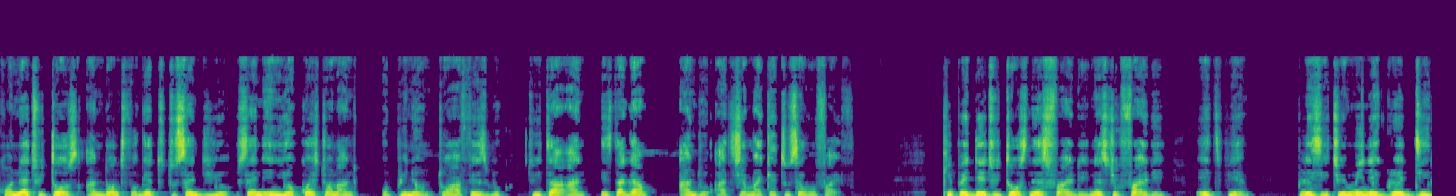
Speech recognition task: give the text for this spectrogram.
connect with us and don't forget to send, you, send in your question and opinion to our Facebook, Twitter, and Instagram handle at Michael275. Keep a date with us next Friday, next week Friday, 8 p.m. Please, it will mean a great deal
